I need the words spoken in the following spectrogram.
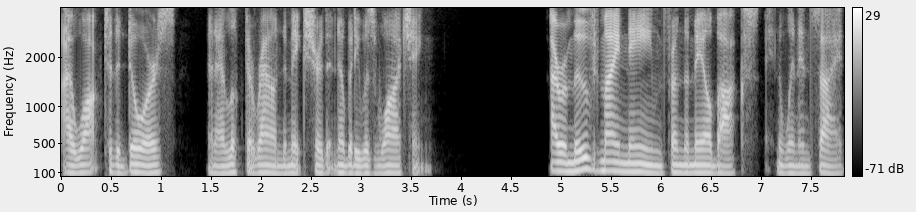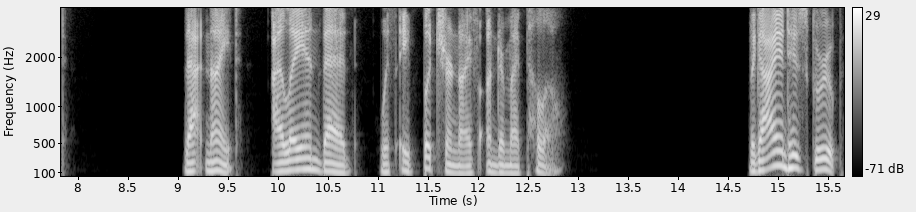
I walked to the doors and I looked around to make sure that nobody was watching. I removed my name from the mailbox and went inside. That night, I lay in bed with a butcher knife under my pillow. The guy and his group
